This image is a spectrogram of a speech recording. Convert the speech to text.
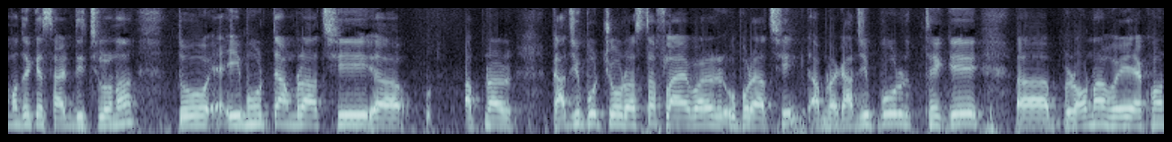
আমাদেরকে সাইড দিচ্ছিল না। তো এই মুহূর্তে আমরা আছি আপনার গাজীপুর চৌরাস্তা ফ্লাইওভারের উপরে আছি। আমরা গাজীপুর থেকে রওনা হয়ে এখন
